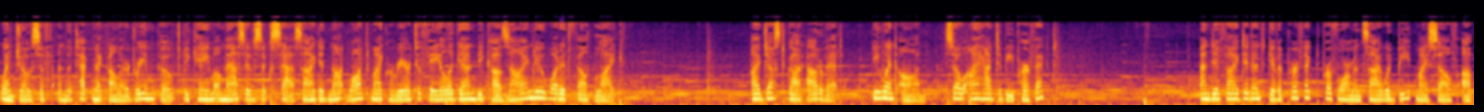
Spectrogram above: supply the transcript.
When Joseph and the Technicolor Dreamcoat became a massive success I did not want my career to fail again because I knew what it felt like. I just got out of it, he went on, so I had to be perfect? And if I didn't give a perfect performance I would beat myself up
